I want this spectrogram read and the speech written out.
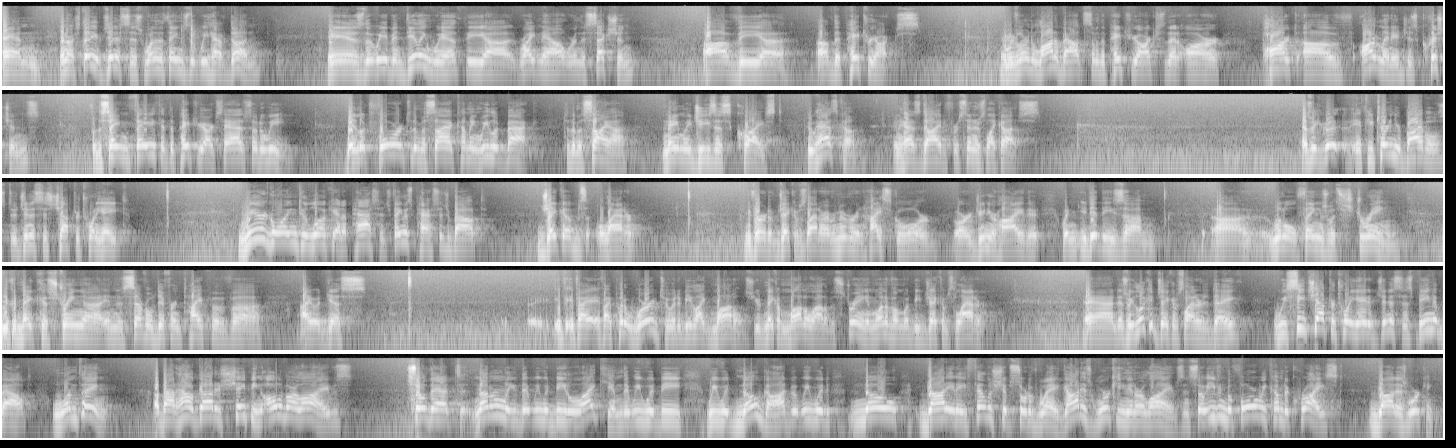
And in our study of Genesis, one of the things that we have done is that we have been dealing with the, uh, right now, we're in the section of the, uh, of the patriarchs. And we've learned a lot about some of the patriarchs that are part of our lineage as Christians. For the same faith that the patriarchs had, so do we. They looked forward to the Messiah coming. We look back to the Messiah, namely Jesus Christ, who has come and has died for sinners like us. As we go, if you turn in your Bibles to Genesis chapter 28, we're going to look at a passage, famous passage about Jacob's ladder. You've heard of Jacob's ladder. I remember in high school or, or junior high that when you did these um, uh, little things with string, you could make a string uh, into several different type of, uh, I would guess, if, if, I, if I put a word to it, it'd be like models. You'd make a model out of a string, and one of them would be Jacob's ladder. And as we look at Jacob's ladder today, we see chapter 28 of Genesis being about one thing about how God is shaping all of our lives so that not only that we would be like him that we would be we would know god but we would know god in a fellowship sort of way god is working in our lives and so even before we come to christ god is working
